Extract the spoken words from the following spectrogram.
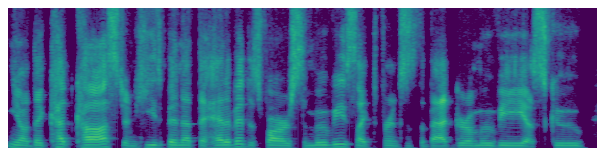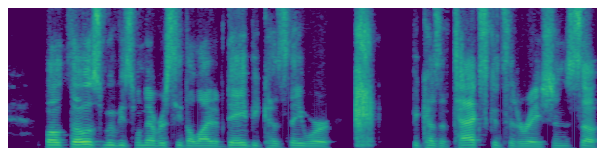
you know, they cut cost and he's been at the head of it as far as the movies, like for instance, the Batgirl movie, a Scoob, both those movies will never see the light of day because they were because of tax considerations. So,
